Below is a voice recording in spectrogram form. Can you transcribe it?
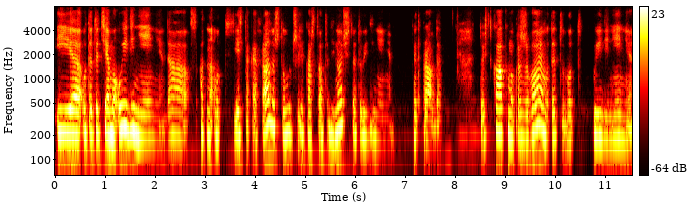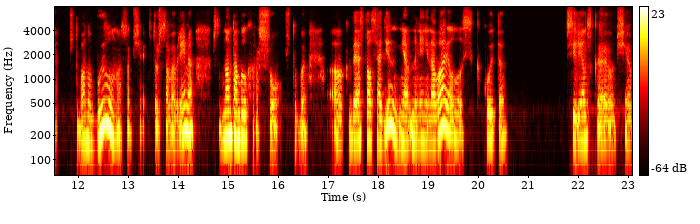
И вот эта тема уединения, да, одна, вот есть такая фраза, что лучшее лекарство от одиночества – это уединение. Это правда. То есть как мы проживаем вот это вот уединение чтобы оно было у нас вообще, в то же самое время, чтобы нам там было хорошо, чтобы, а, когда я остался один, на меня не наваливалось какое-то вселенское вообще,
